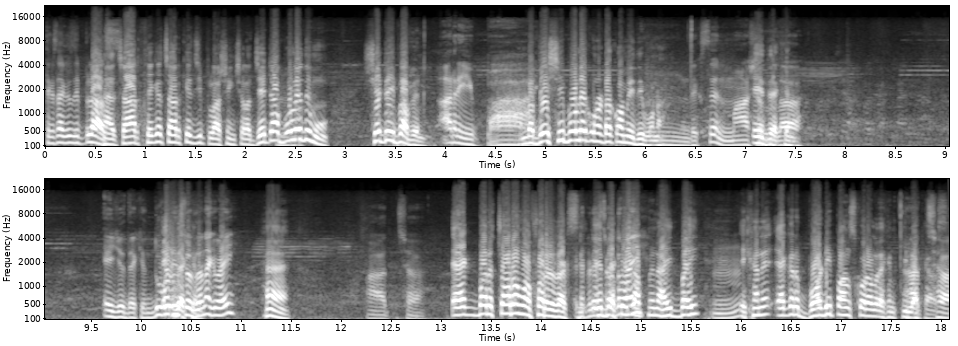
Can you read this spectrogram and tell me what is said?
থেকে চার কেজি প্লাস হ্যাঁ থেকে কেজি প্লাস যেটা বলে দেবো সেটাই পাবেন। আরে আমরা বেশি বলে কোনোটা কমিয়ে দেবো না। দেখছেন। মাশাআল্লাহ। এই যে দেখেন দুটো। আছে নাকি ভাই? হ্যাঁ। আচ্ছা। একবারে চরম অফারে রাখছি। এই দেখেন আপনি নাহিদ ভাই এখানে একবার বডি পাঞ্চ করা দেখেন কি লেখা আচ্ছা।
